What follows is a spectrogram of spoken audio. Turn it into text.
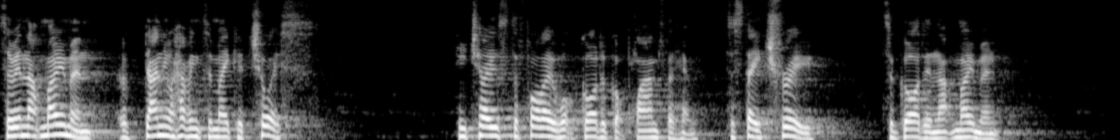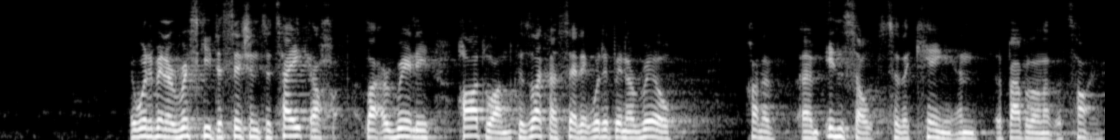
So, in that moment of Daniel having to make a choice, he chose to follow what God had got planned for him, to stay true to God in that moment. It would have been a risky decision to take, a, like a really hard one, because, like I said, it would have been a real kind of um, insult to the king and of Babylon at the time.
